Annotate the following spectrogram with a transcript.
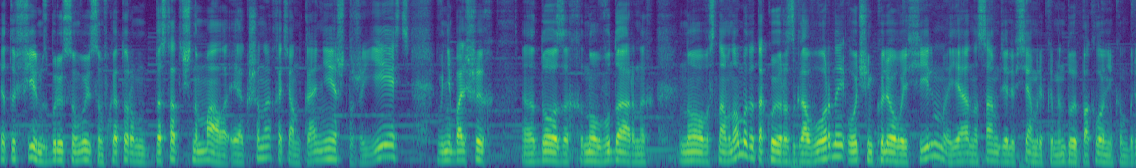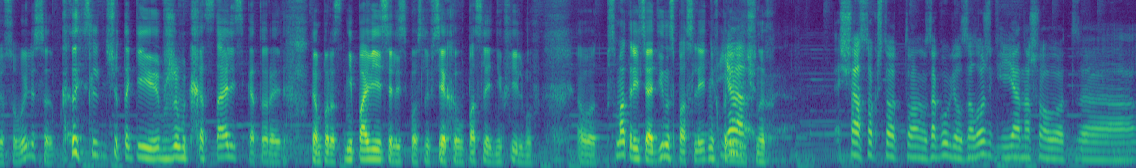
это фильм с Брюсом Уиллисом, в котором достаточно мало экшена, хотя он, конечно же, есть в небольших Э, дозах, но в ударных. Но в основном это такой разговорный, очень клевый фильм. Я на самом деле всем рекомендую поклонникам Брюса Уиллиса, если еще такие в живых остались, которые там просто не повесились после всех его последних фильмов. Вот. Посмотрите, один из последних я... приличных. Сейчас только что загуглил заложник, и я нашел вот э,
